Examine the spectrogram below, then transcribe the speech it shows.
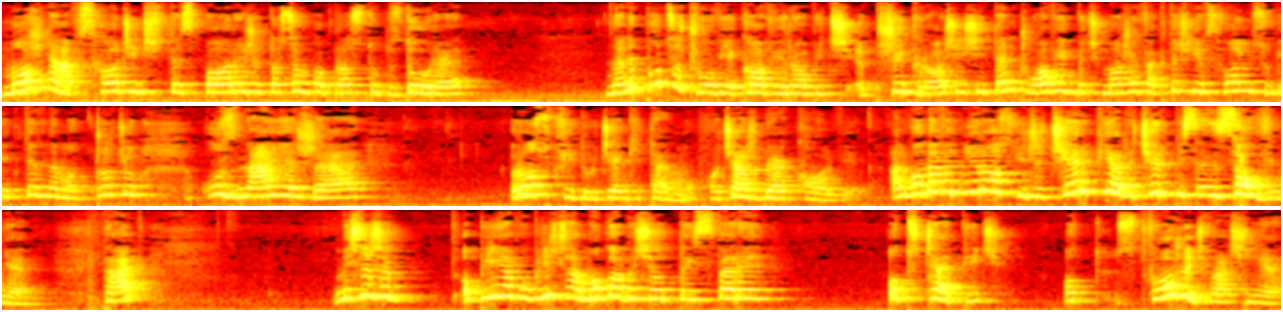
można wschodzić w te spory, że to są po prostu bzdury, no ale po co człowiekowi robić przykrość, jeśli ten człowiek być może faktycznie w swoim subiektywnym odczuciu uznaje, że rozkwitł dzięki temu, chociażby jakkolwiek. Albo nawet nie rozkwit, że cierpi, ale cierpi sensownie, tak? Myślę, że opinia publiczna mogłaby się od tej sfery odczepić, od, stworzyć właśnie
